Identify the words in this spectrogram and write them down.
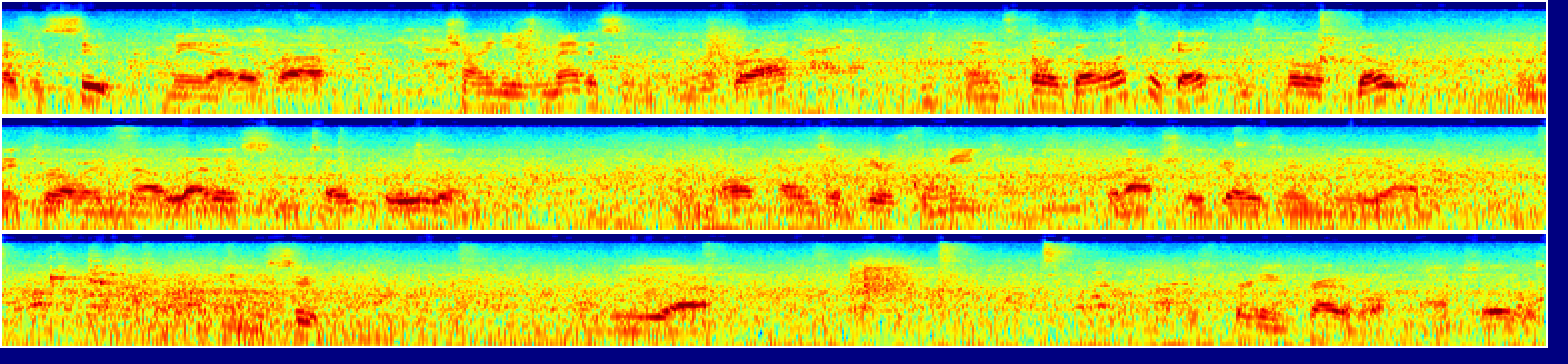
has a soup made out of uh, Chinese medicine in the broth, and it's full of goat. Well, that's okay. It's full of goat, and they throw in uh, lettuce and tofu and, and all kinds of. Here's the meat that actually goes in the um, in the soup. Uh, it was pretty incredible. Actually, it was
